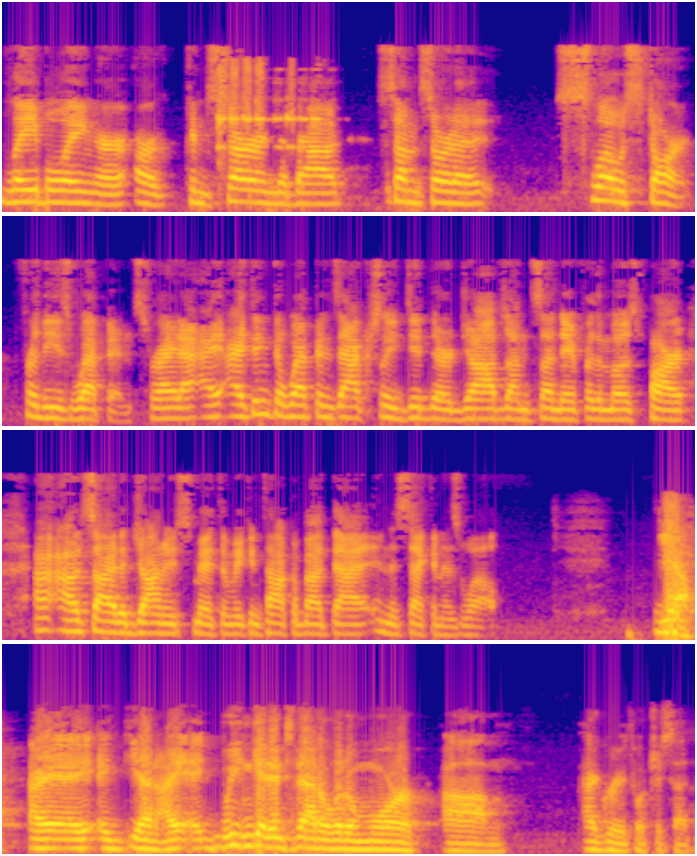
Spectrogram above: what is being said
labeling or, or concerned about some sort of slow start for these weapons, right? I, I, think the weapons actually did their jobs on Sunday for the most part, outside of Jonnu Smith, and we can talk about that in a second as well. Yeah, I, I yeah, I, we can get into that a little more. Um, I agree with what you said.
